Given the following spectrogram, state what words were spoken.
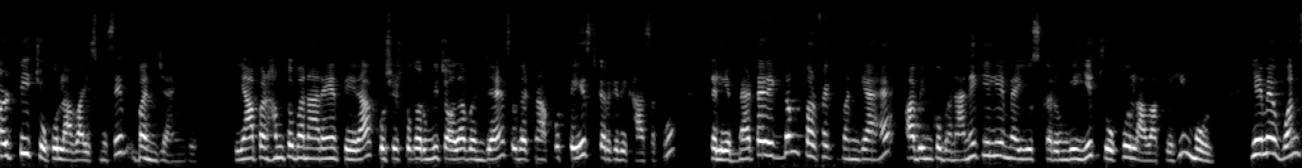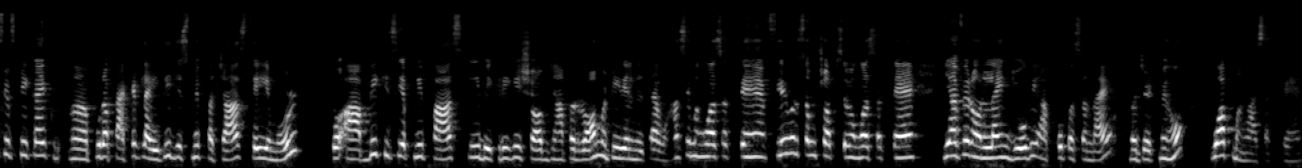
थर्टी चोकोलावा इसमें से बन जाएँगे। तो यहाँ पर हम तो बना रहे हैं तेरह, कोशिश तो करूँगी चौदह बन जाए सो देट मैं आपको टेस्ट करके दिखा सकूँ। चलिए बैटर एकदम परफेक्ट बन गया है। अब इनको बनाने के लिए मैं यूज़ करूँगी ये चोको लावा के ही मोल्ड ये मैं 150 का एक पूरा पैकेट लाई थी जिसमें 50 थे ये मोल्ड तो आप भी किसी अपनी पास की बेकरी की शॉप जहाँ पर रॉ मटेरियल मिलता है वहाँ से मंगवा सकते हैं फ्लेवर सम शॉप से मंगवा सकते हैं, या फिर ऑनलाइन जो भी आपको पसंद आए बजट में हो, वो आप मंगा सकते हैं।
